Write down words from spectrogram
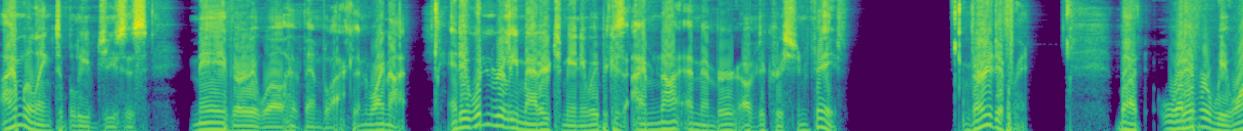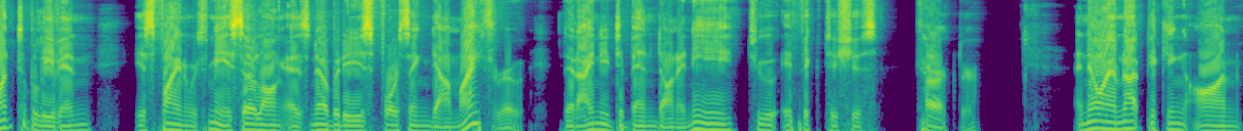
I'm willing to believe Jesus may very well have been black, and why not? And it wouldn't really matter to me anyway because I'm not a member of the Christian faith. Very different. But whatever we want to believe in is fine with me so long as nobody's forcing down my throat that I need to bend on a knee to a fictitious character. And no, I am not picking on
